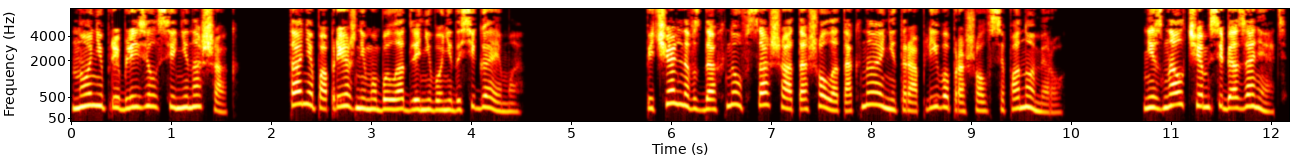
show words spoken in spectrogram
но не приблизился ни на шаг. Таня по-прежнему была для него недосягаема. Печально вздохнув, Саша отошел от окна и неторопливо прошелся по номеру. Не знал, чем себя занять,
